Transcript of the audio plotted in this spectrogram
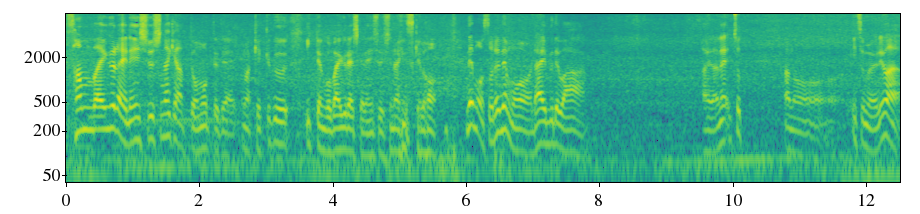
3倍ぐらい練習しなきゃって思ってて、まあ、結局1.5倍ぐらいしか練習しないんですけど でもそれでもライブではあれだねちょっとあのいつもよりは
